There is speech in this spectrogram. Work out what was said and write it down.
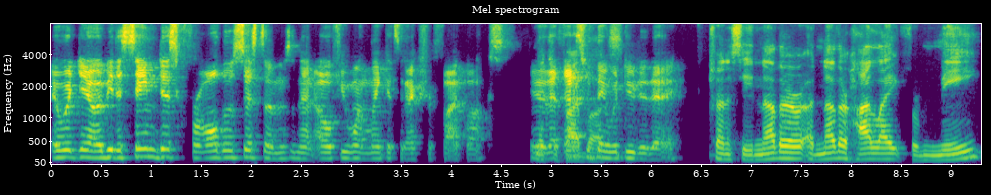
it would you know it'd be the same disc for all those systems, and then oh, if you want Link, it's an extra five bucks. You know, that, that's what they would do today. trying to see another another highlight for me.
